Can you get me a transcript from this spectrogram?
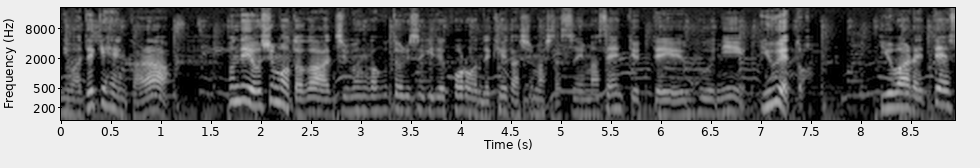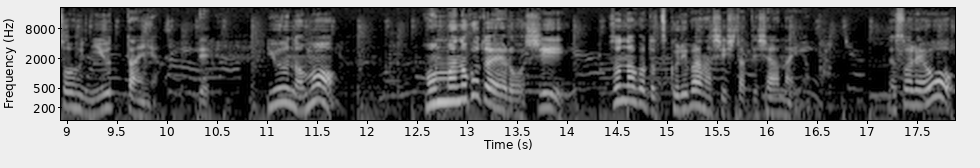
いにはできへんからほんで吉本が自分が太りすぎで転んで怪我しました。すいませんって言っていう風に言えと。言われてそういう風に言ったんやって。いうのもほんまのことやろうしそんなこと作り話したってしゃあないやんか。それを、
